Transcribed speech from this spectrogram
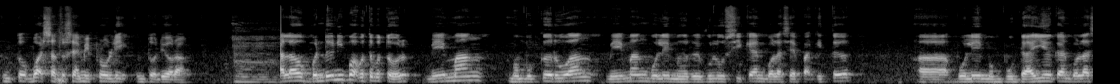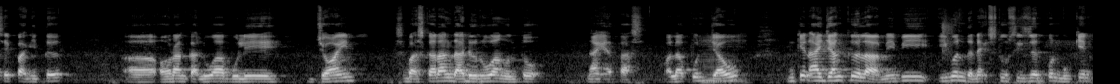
untuk buat satu semi pro league untuk dia orang. Kalau benda ni buat betul-betul, memang membuka ruang, memang boleh merevolusikan bola sepak kita, uh, boleh membudayakan bola sepak kita. Uh, orang kat luar boleh join sebab sekarang dah ada ruang untuk naik atas. Walaupun hmm. jauh, mungkin I jangka lah, maybe even the next two season pun mungkin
